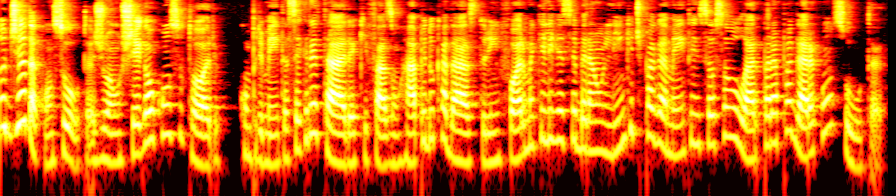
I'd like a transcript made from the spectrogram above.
No dia da consulta, João chega ao consultório, cumprimenta a secretária, que faz um rápido cadastro e informa que ele receberá um link de pagamento em seu celular para pagar a consulta.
